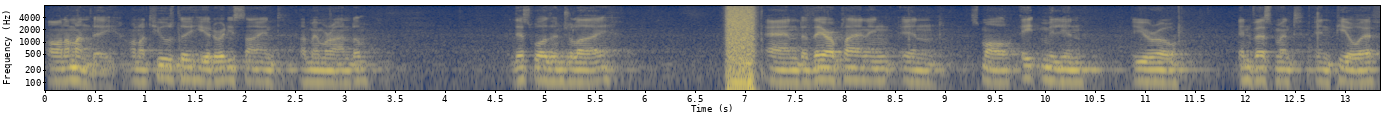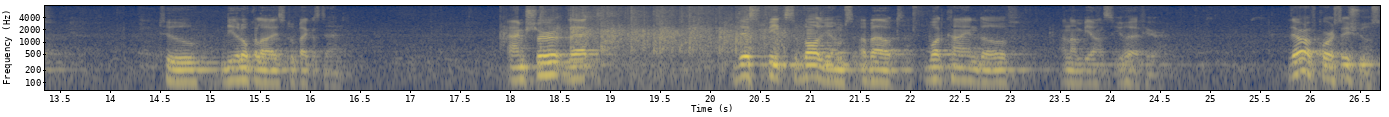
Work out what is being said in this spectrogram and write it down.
on a Monday. On a Tuesday, he had already signed a memorandum. This was in July, and they are planning in small 8 million euro investment in POF to delocalize to Pakistan. I'm sure that this speaks volumes about what kind of an ambiance you have here. There are, of course, issues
